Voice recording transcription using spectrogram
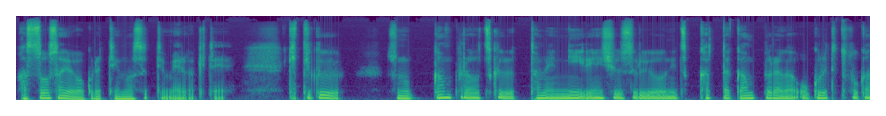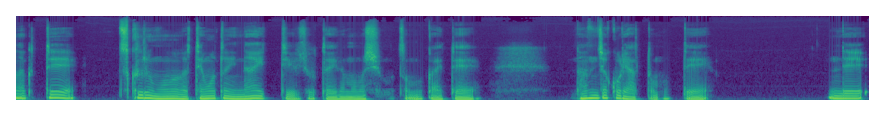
発送作業が遅れていますっていうメールが来て、結局、そのガンプラを作るために練習するように使ったガンプラが遅れて届かなくて、作るものが手元にないっていう状態のまま週末を迎えて、なんじゃこりゃと思って、で、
